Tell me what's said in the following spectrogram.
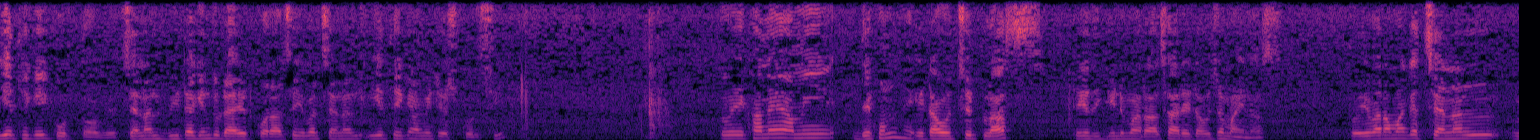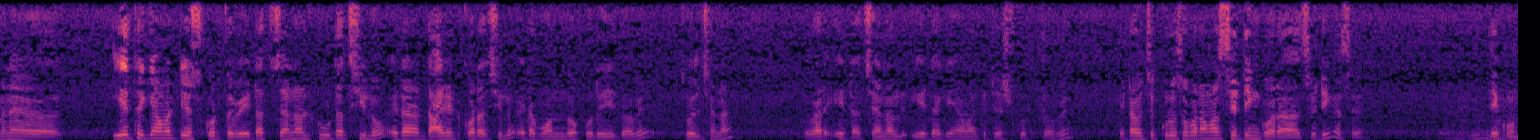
ইয়ে থেকেই করতে হবে। চ্যানেল বিটা কিন্তু ডাইরেক্ট করা আছে। এবার চ্যানেল ইয়ে থেকে আমি টেস্ট করছি। তো এখানে আমি, দেখুন, এটা হচ্ছে প্লাস ঠিক আছে গিন্ডি মারা আছে আর এটা হচ্ছে মাইনাস তো এবার আমাকে চ্যানেল মানে এ থেকে আমার টেস্ট করতে হবে। এটা চ্যানেল টুটা ছিল, এটা ডাইরেক্ট করা ছিল, এটা বন্ধ করে দিতে হবে, চলছে না। এবার এটা চ্যানেল এটাকে আমাকে টেস্ট করতে হবে। এটা হচ্ছে ক্রস আমার সেটিং করা আছে, ঠিক আছে? দেখুন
